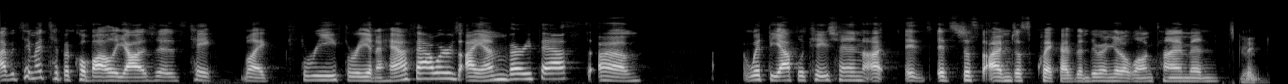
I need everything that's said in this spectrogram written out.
I would say my typical balayages take like three, three and a half hours. I am very fast. Um, with the application, I, it's it's just I'm just quick. I've been doing it a long time, and good.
